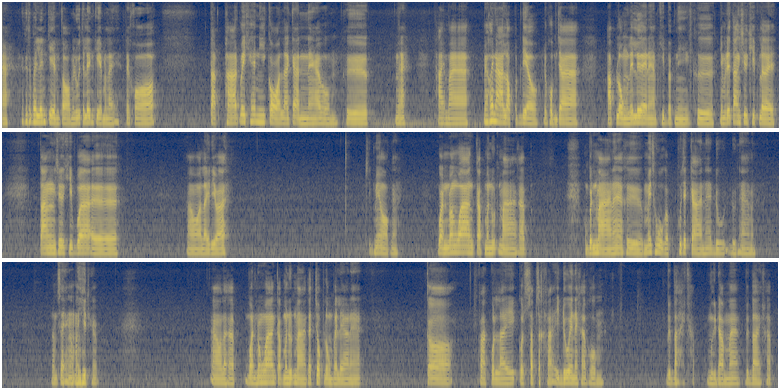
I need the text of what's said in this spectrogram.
นะก็จะไปเล่นเกมต่อไม่รู้จะเล่นเกมอะไร แต่ขอ ตัดพาร์ทไว้แค่นี้ก่อนละกันนะครับผมคือนะถ่ายมาไม่ค่อยนานหรอกแป๊บเดียวเดี๋ยวผมจะอัพลงเรื่อยๆนะครับคลิปแบบนี้คือยังไม่ได้ตั้งชื่อคลิปเลย ตั้งชื่อคลิปว่าเออเอาอะไรดีวะ คิดไม่ออกไงวันว่างๆกับมนุษย์หมาครับ ผมเป็นหมานะ คือไม่ถูกกับผู้จัดการนะ ดูดูหน้ามันลำแสงเอามาหิดครับ เอาละครับ วันว่างๆกับมนุษย์หมาก็จบลงไปแล้วนะฮะ ก็ฝากกดไลค์กด Subscribe ด้วยนะครับผม บ๊ายบายครับ มือดำมาก บ๊ายบายครับ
